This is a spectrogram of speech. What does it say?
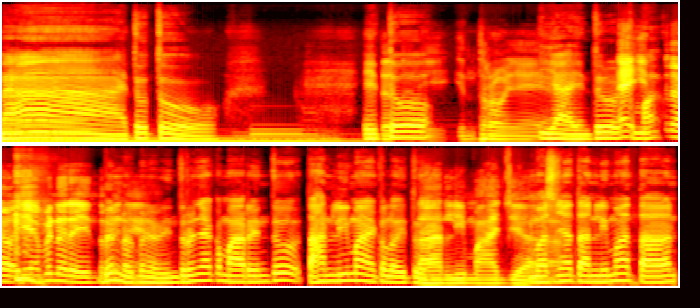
Nah, itu tuh. Itu tadi intronya ya. ya intro eh intro, iya bener ya intronya. bener bener intronya kemarin tuh tahan lima ya kalau itu. Tahan lima aja. Maksudnya tahan lima tahan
